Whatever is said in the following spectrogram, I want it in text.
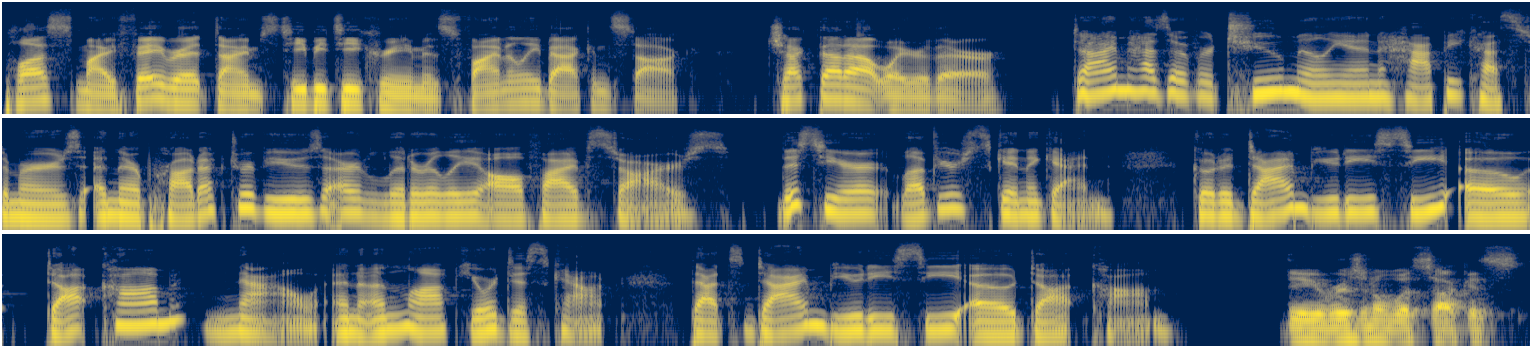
Plus, my favorite, Dime's TBT cream, is finally back in stock. Check that out while you're there. Dime has over 2 million happy customers, and their product reviews are literally all five stars. This year, love your skin again. Go to dimebeautyco.com now and unlock your discount. That's dimebeautyco.com. The original Woodstock is,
